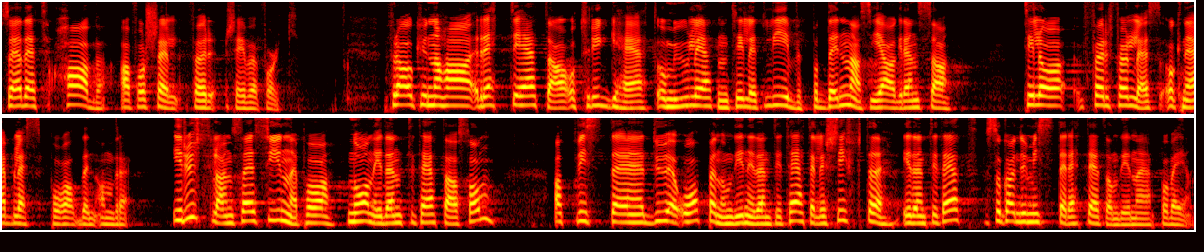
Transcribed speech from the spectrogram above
så er det et hav av forskjell for skeive folk. Fra å kunne ha rettigheter og trygghet og muligheten til et liv på denne sida av grensa, til å forfølges og knebles på den andre. I Russland er synet på noen identiteter sånn at hvis eh, du er åpen om din identitet, eller skifter identitet, så kan du miste rettighetene dine på veien.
